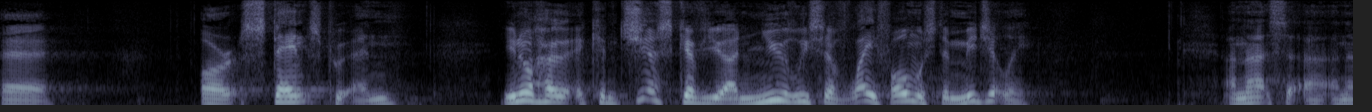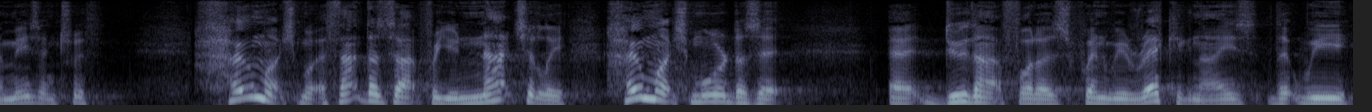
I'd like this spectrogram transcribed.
uh, or stents put in, you know how it can just give you a new lease of life almost immediately. And that's a, an amazing truth. How much more, if that does that for you naturally, how much more does it uh, do that for us when we recognize that we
